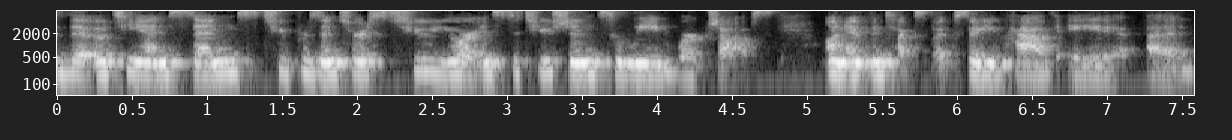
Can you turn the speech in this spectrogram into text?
the OTN sends two presenters to your institution to lead workshops on open textbooks. So you have a, a,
